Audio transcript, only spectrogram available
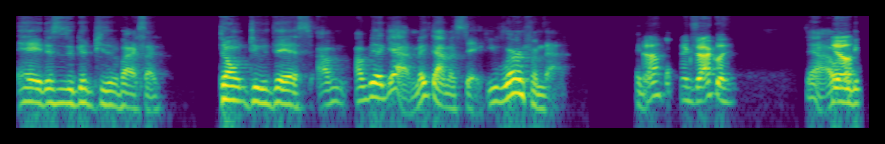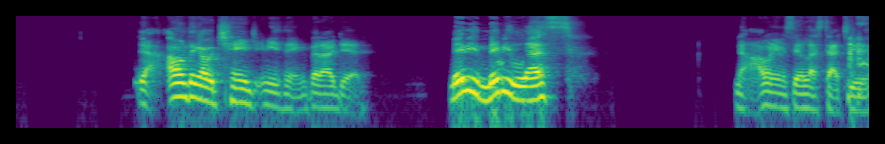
hey, this is a good piece of advice. Like, don't do this. I'm I'll be like, yeah, make that mistake. You learn from that. Yeah, exactly. Yeah, I Yeah. wouldn't be, yeah. I don't think I would change anything that I did. Maybe maybe less. No, I wouldn't even say less tattoos.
